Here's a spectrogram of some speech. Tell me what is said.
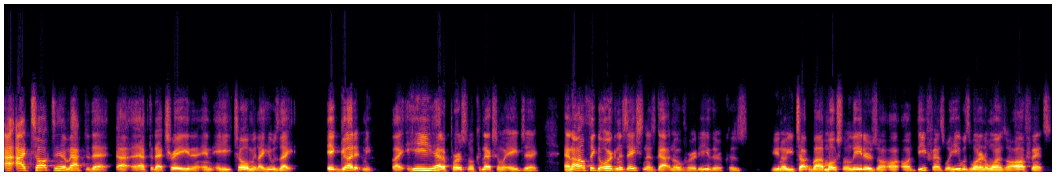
I, I talked to him after that, uh, after that trade, and, and he told me like he was like, it gutted me. Like he had a personal connection with AJ, and I don't think the organization has gotten over it either. Because you know, you talk about emotional leaders on, on, on defense. Well, he was one of the ones on offense,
